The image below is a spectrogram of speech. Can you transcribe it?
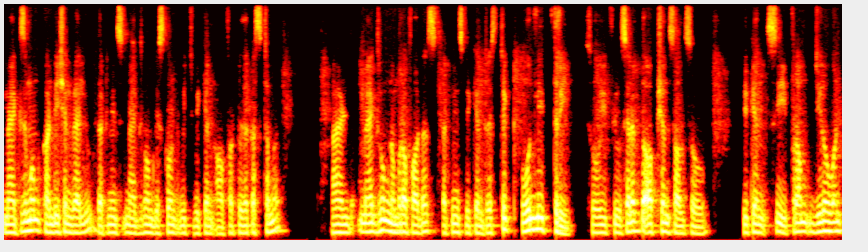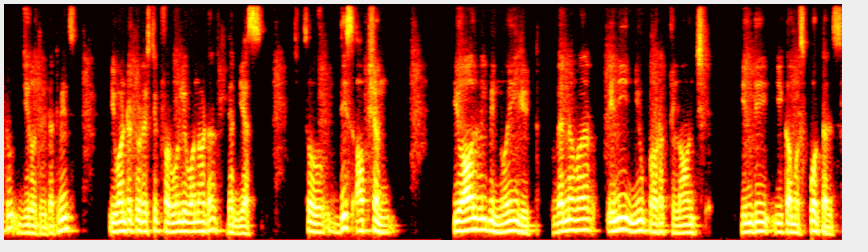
Maximum condition value, that means maximum discount which we can offer to the customer. And maximum number of orders, that means we can restrict only three. So if you select the options also, you can see from 01 to 03. That means you wanted to restrict for only one order, then yes. So this option, you all will be knowing it whenever any new product launch in the e-commerce portals,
